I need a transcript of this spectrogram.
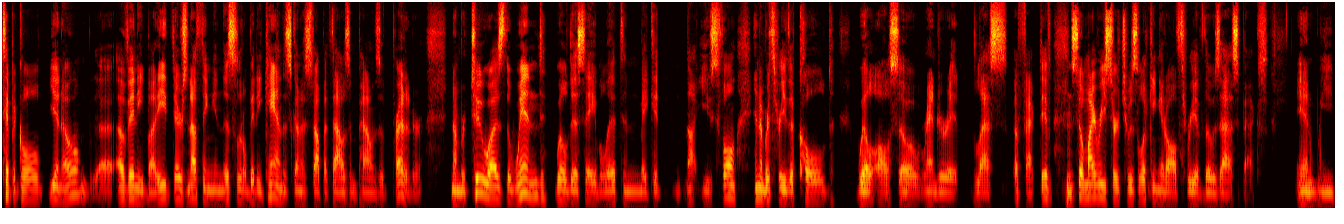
typical, you know, uh, of anybody. There's nothing in this little bitty can that's going to stop a thousand pounds of predator. Number two was the wind will disable it and make it not useful. And number three, the cold will also render it less effective. Hmm. So my research was looking at all three of those aspects. And we,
